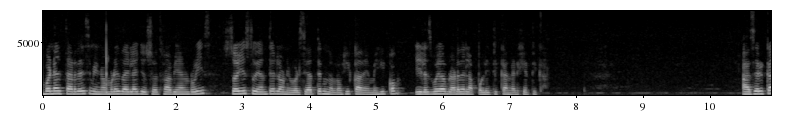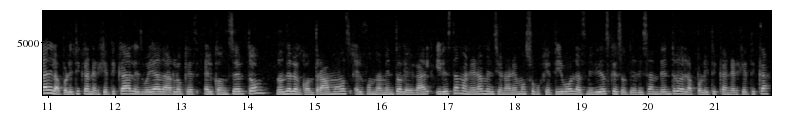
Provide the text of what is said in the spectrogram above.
Buenas tardes, mi nombre es Daila Yusuf Fabián Ruiz, soy estudiante de la Universidad Tecnológica de México y les voy a hablar de la política energética. Acerca de la política energética les voy a dar lo que es el concepto, dónde lo encontramos, el fundamento legal y de esta manera mencionaremos su objetivo, las medidas que se utilizan dentro de la política energética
